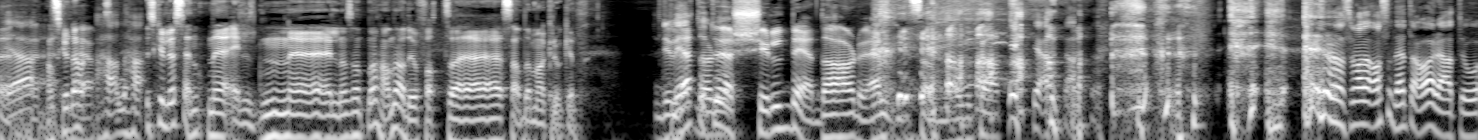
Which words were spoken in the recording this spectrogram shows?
Ja, Han skulle, ha, Han ha, skulle sendt ned elden eh, eller noe sånt, og han hadde jo fått uh, Saddam av kroken. du Du vet at du er skyldig, da har du Elden som advokat. ja. Så var det også dette året at jo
